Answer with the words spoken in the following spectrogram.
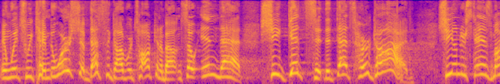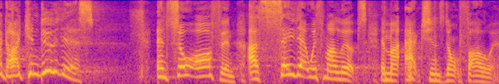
in which we came to worship. That's the God we're talking about. And so, in that, she gets it that that's her God. She understands my God can do this. And so often I say that with my lips and my actions don't follow it.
